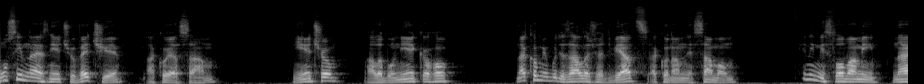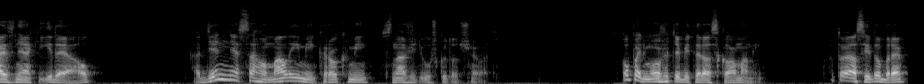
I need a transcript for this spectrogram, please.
Musím nájsť niečo väčšie ako ja sám, niečo alebo niekoho, na kom mi bude záležať viac ako na mne samom, inými slovami nájsť nejaký ideál a denne sa ho malými krokmi snažiť uskutočňovať. Opäť môžete byť teraz sklamaní. A to je asi dobre,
